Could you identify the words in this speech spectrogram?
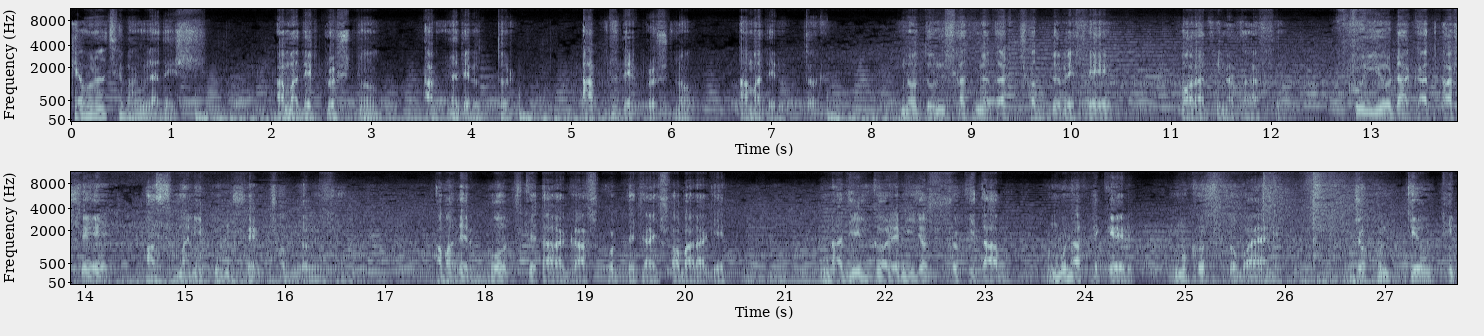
কেমন আছে বাংলাদেশ? আমাদের প্রশ্ন, আপনাদের উত্তর। আপনাদের প্রশ্ন, আমাদের উত্তর। নতুন স্বাধীনতার ছদ্মবেশে পরাধীনতা আসে। খুনি ও ডাকাত আসে আসমানি পুরুষের ছদ্মবেশে। আমাদের বোধকে তারা গ্রাস করতে চায় সবার আগে। নাজিল করে নিজস্ব কিতাব মুনাফেকের মুখস্থ বয়ানে। যখন কেউ ঠিক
